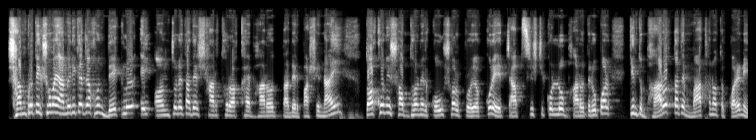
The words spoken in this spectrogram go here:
সাম্প্রতিক সময় আমেরিকা যখন দেখল এই অঞ্চলে তাদের স্বার্থ রক্ষায় ভারত তাদের পাশে নাই, তখনই সব ধরনের কৌশল প্রয়োগ করে চাপ সৃষ্টি করল ভারতের উপর। কিন্তু ভারত তাতে মাথা নত করেনি।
